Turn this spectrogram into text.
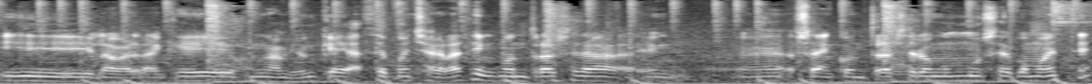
Y la verdad que es un avión que hace mucha gracia encontrárselo en, eh, o sea, encontrárselo en un museo como este.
